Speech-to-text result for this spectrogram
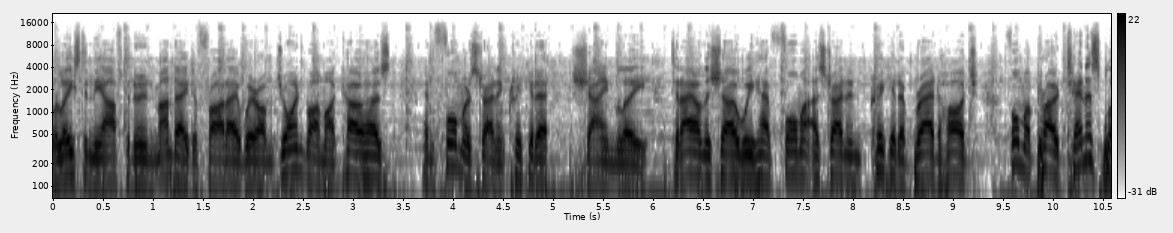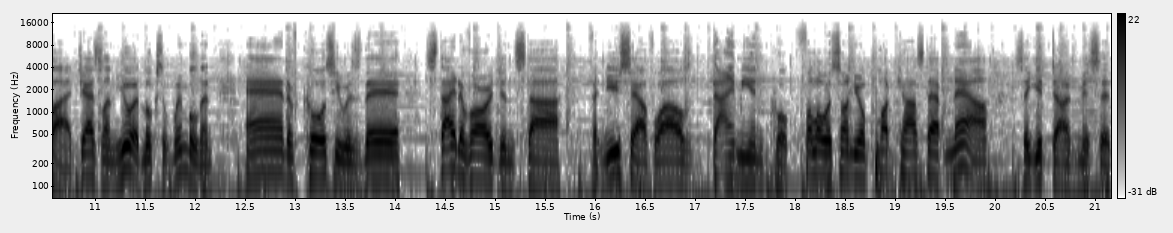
released in the afternoon, Monday to Friday, where I'm joined by my co host and former Australian cricketer, Shane Lee. Today on the show, we have former Australian cricketer Brad Hodge, former pro tennis player Jaslyn Hewitt looks at Wimbledon, and of course, he was there, State of Origin star for New South Wales, Damien Cook. Follow us on your podcast app now so you don't miss it.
